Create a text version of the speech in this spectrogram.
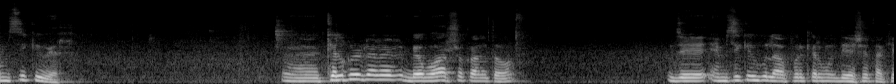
এমসিকিউ এর ক্যালকুলেটরের ব্যবহার সংক্রান্ত যে এমসিকিউগুলো পরীক্ষার মধ্যে এসে থাকে,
